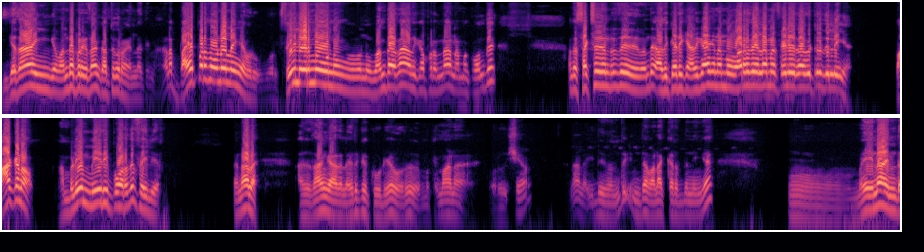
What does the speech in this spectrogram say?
இங்கே தான் இங்கே வந்த பிறகு தான் கற்றுக்குறோம் எல்லாத்தையுமே. அதனால் பயப்படுறது ஒன்றும் இல்லைங்க. ஒரு ஒரு ஃபெயிலியர்னு ஒன்று ஒன்று வந்தால் தான் அதுக்கப்புறம் தான் நமக்கு வந்து அந்த சக்ஸஸ்ன்றது வந்து அது கிடைக்கும். அதுக்காக நம்ம வர்றது எல்லாமே ஃபெயிலியராக விட்டுறது இல்லைங்க. பார்க்கணும். நம்மளையும் மீறி போகிறது ஃபெயிலியர் அதனால் அதுதாங்க அதில் இருக்கக்கூடிய ஒரு முக்கியமான ஒரு விஷயம். அதனால் இது வந்து இந்த வளர்க்குறது நீங்கள் மெயினாக இந்த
